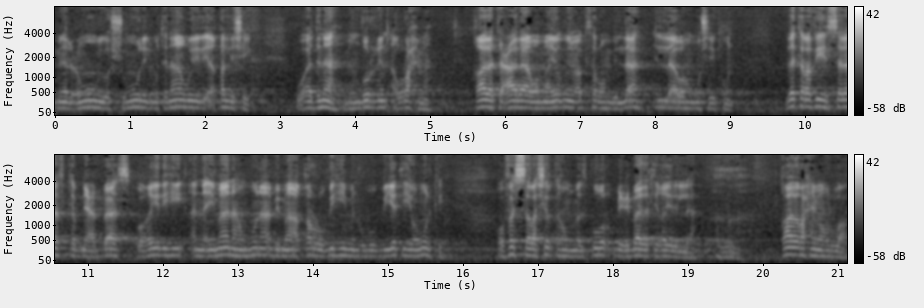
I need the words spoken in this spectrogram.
من العموم والشمول المتناول لأقل شيء وأدناه من ضر أو رحمة. قال تعالى وما يؤمن أكثرهم بالله إلا وهم مشركون ذكر فيه السلف كابن عباس وغيره أن إيمانهم هنا بما أقروا به من ربوبيته وملكه وفسر شركهم المذكور بعبادة غير الله. قال رحمه الله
